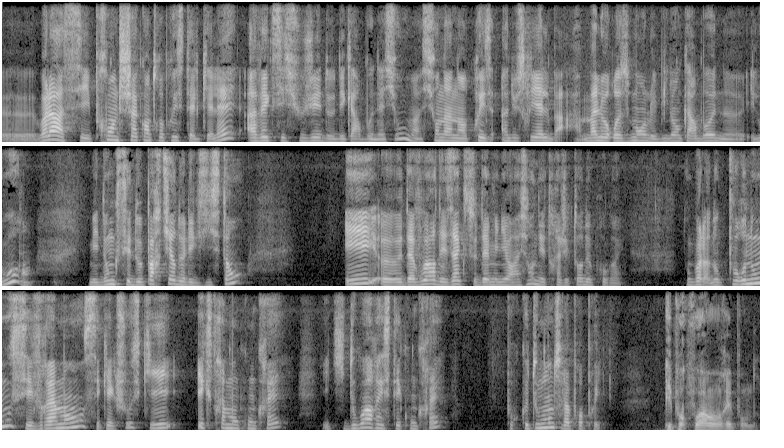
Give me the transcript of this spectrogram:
euh, voilà, c'est prendre chaque entreprise telle qu'elle est, avec ses sujets de décarbonation. Si on a une entreprise industrielle, bah, malheureusement, le bilan carbone euh, est lourd. Mais donc, c'est de partir de l'existant et d'avoir des axes d'amélioration des trajectoires de progrès. Donc voilà, donc pour nous, c'est vraiment c'est quelque chose qui est extrêmement concret et qui doit rester concret pour que tout le monde se l'approprie. Et pour pouvoir en répondre.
